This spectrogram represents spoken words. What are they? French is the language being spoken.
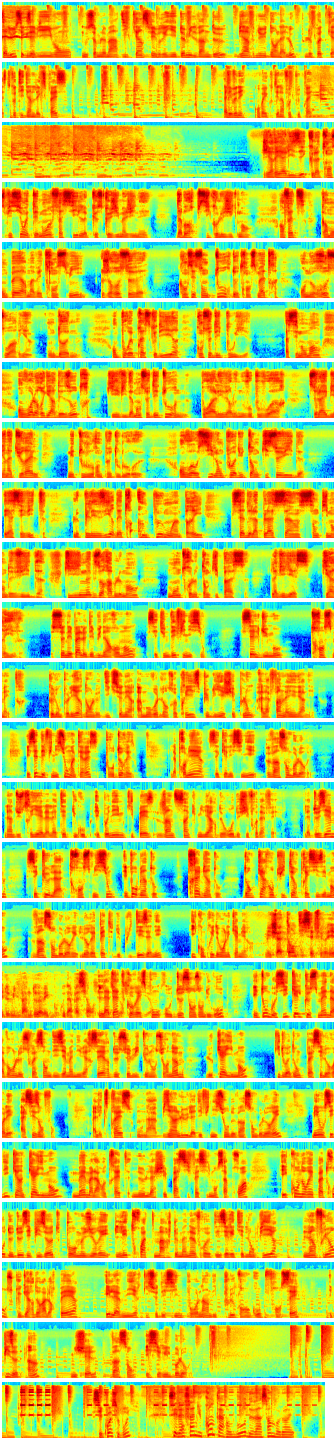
Salut, c'est Xavier Yvon. Nous sommes le mardi 15 février 2022. Bienvenue dans La Loupe, le podcast quotidien de l'Express. Allez, venez, on va écouter l'info de plus près. J'ai réalisé que la transmission était moins facile que ce que j'imaginais. D'abord psychologiquement. En fait, quand mon père m'avait transmis, je recevais. Quand c'est son tour de transmettre, on ne reçoit rien, on donne. On pourrait presque dire qu'on se dépouille. À ces moments, on voit le regard des autres qui évidemment se détournent pour aller vers le nouveau pouvoir. Cela est bien naturel, mais toujours un peu douloureux. On voit aussi l'emploi du temps qui se vide. Et assez vite, le plaisir d'être un peu moins pris cède la place à un sentiment de vide qui inexorablement montre le temps qui passe, la vieillesse qui arrive. Ce n'est pas le début d'un roman, c'est une définition. Celle du mot transmettre, que l'on peut lire dans le dictionnaire amoureux de l'entreprise publié chez Plomb à la fin de l'année dernière. Et cette définition m'intéresse pour deux raisons. La première, c'est qu'elle est signée Vincent Bolloré, l'industriel à la tête du groupe éponyme qui pèse 25 milliards d'euros de chiffre d'affaires. La deuxième, c'est que la transmission est pour bientôt, très bientôt, dans 48 heures précisément, Vincent Bolloré le répète depuis des années, y compris devant les caméras. Mais j'attends le 17 février 2022 avec beaucoup d'impatience. La date correspond aux 200 ans du groupe et tombe aussi quelques semaines avant le 70e anniversaire de celui que l'on surnomme le Caïman, qui doit donc passer le relais à ses enfants. À l'Express, on a bien lu la définition de Vincent Bolloré, mais on s'est dit qu'un Caïman, même à la retraite, ne lâchait pas si facilement sa proie et qu'on n'aurait pas trop de deux épisodes pour mesurer l'étroite marge de manœuvre des héritiers de l'Empire, l'influence que gardera leur père et l'avenir qui se dessine pour l'un des plus grands groupes français. Épisode 1, Michel, Vincent et Cyril Bolloré. C'est quoi ce bruit? C'est la fin du compte à rebours de Vincent Bolloré.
